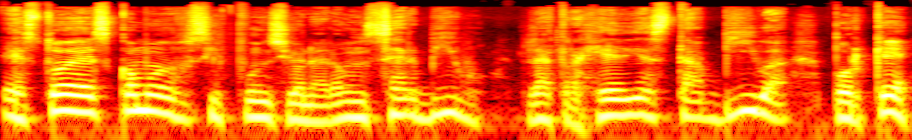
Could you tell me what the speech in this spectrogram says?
esto es como si funcionara un ser vivo. La tragedia está viva. ¿Por qué?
